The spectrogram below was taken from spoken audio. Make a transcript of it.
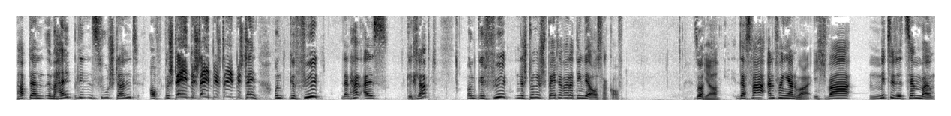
Und habe dann im halbblinden Zustand auf bestellen, bestellen, bestellen, bestellen. Und gefühlt, dann hat alles geklappt. Und gefühlt eine Stunde später war das Ding wieder ausverkauft. So, Ja. das war Anfang Januar. Ich war Mitte Dezember im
